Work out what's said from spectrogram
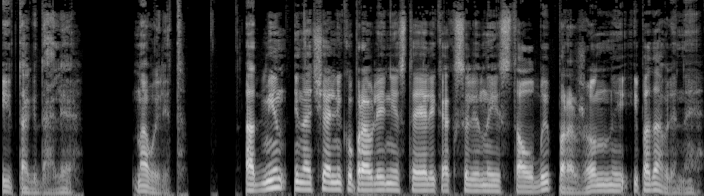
и так далее. На вылет. Админ и начальник управления стояли как соляные столбы, пораженные и подавленные.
